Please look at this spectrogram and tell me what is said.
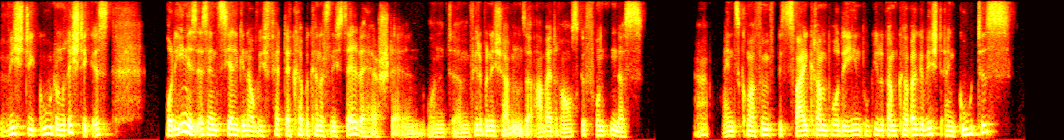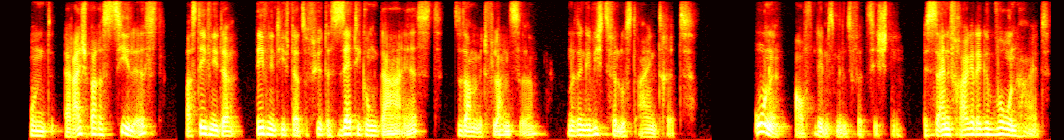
wichtig, gut und richtig ist. Protein ist essentiell, genau wie Fett. Der Körper kann das nicht selber herstellen. Und ähm, Philipp und ich haben in unserer Arbeit herausgefunden, dass ja, 1,5 bis 2 Gramm Protein pro Kilogramm Körpergewicht ein gutes und erreichbares Ziel ist was definitiv, dazu führt, dass Sättigung da ist, zusammen mit Pflanze, und dass ein Gewichtsverlust eintritt, ohne auf Lebensmittel zu verzichten. Es ist eine Frage der Gewohnheit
